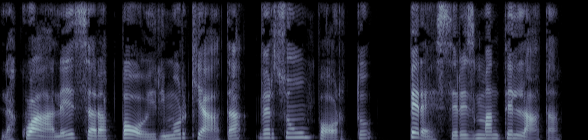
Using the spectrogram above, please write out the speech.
la quale sarà poi rimorchiata verso un porto per essere smantellata.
